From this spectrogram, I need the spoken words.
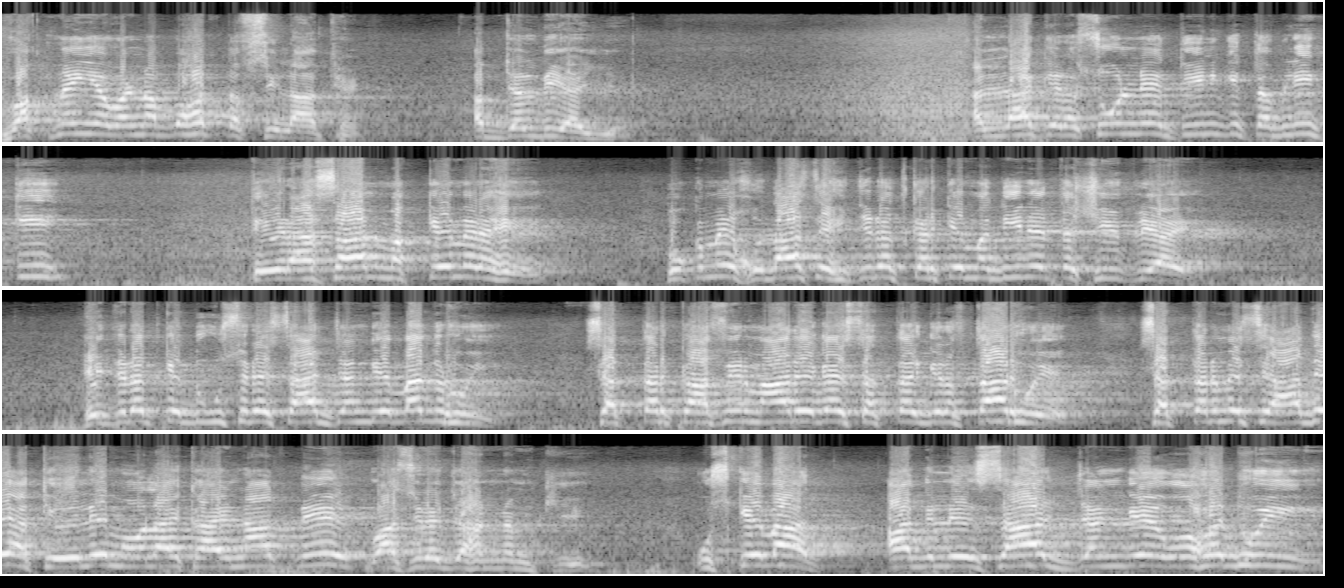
وقت نہیں ہے ورنہ بہت تفصیلات ہیں۔ اب جلدی آئیے۔ اللہ کے رسول نے دین کی تبلیغ کی۔ تیرہ سال مکے میں رہے۔ حکم خدا سے ہجرت کر کے مدینے تشریف لے آئے۔ ہجرت کے دوسرے ساتھ جنگ بدر ہوئی۔ ستر کافر مارے گئے، ستر گرفتار ہوئے۔ ستر میں سے آدھے اکیلے مولا کائنات نے واسر جہنم کیے۔ اس کے بعد اگلے سال جنگ عہد ہوئی۔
